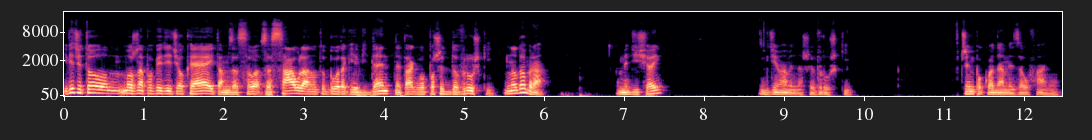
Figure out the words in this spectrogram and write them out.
I wiecie, to można powiedzieć, ok, tam za, za Saula, no to było takie ewidentne, tak, bo poszedł do wróżki. No dobra. A my dzisiaj? Gdzie mamy nasze wróżki? W czym pokładamy zaufanie?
